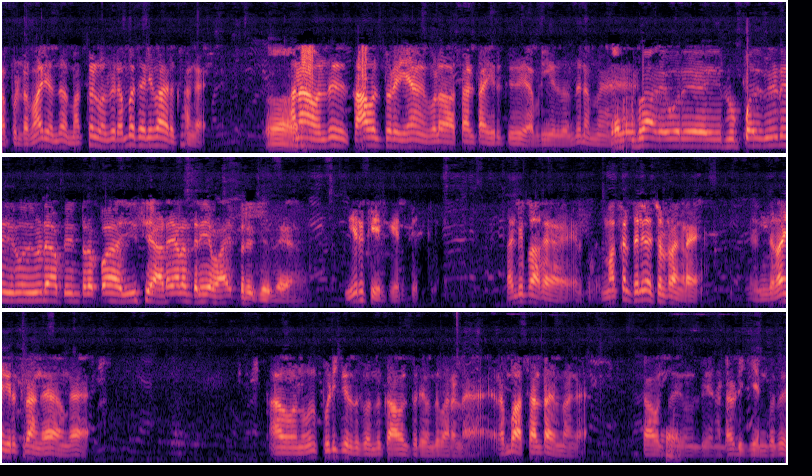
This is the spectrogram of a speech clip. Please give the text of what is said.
அப்படின்ற மாதிரி வந்து மக்கள் வந்து ரொம்ப தெளிவா இருக்காங்க. ஆனா வந்து காவல்துறை ஏன் இவ்வளவு அசால்ட்டா இருக்கு அப்படிங்கிறது வந்து நம்ம ஒரு முப்பது வீடு இருபது வீடு அப்படின்றப்ப ஈஸியா அடையாளம் தெரிய வாய்ப்பு இருக்கு இருக்கு இருக்கு இருக்கு இருக்கு. கண்டிப்பாக இருக்கு. மக்கள் தெளிவா சொல்றாங்களே. இங்கதான் இருக்கிறாங்க அவங்க. அவங்க வந்து பிடிக்கிறதுக்கு வந்து காவல்துறை வந்து வரல. ரொம்ப அசால்ட்டா இருந்தாங்க. காவல்துறையினுடைய நடவடிக்கை என்பது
